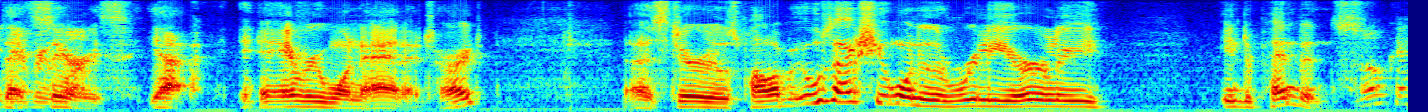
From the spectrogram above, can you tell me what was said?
That every series. Yeah, everyone had it, right? Uh, Stereo's Polyp. It was actually one of the really early independents. Okay.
